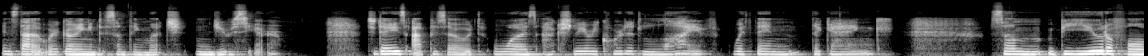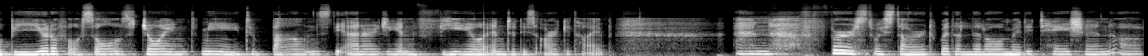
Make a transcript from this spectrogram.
Instead, we're going into something much juicier. Today's episode was actually recorded live within the gang. Some beautiful, beautiful souls joined me to bounce the energy and feel into this archetype. And first, we start with a little meditation of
